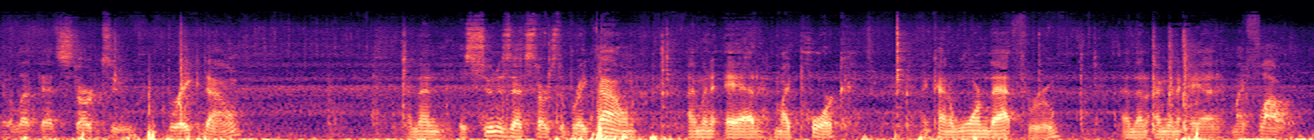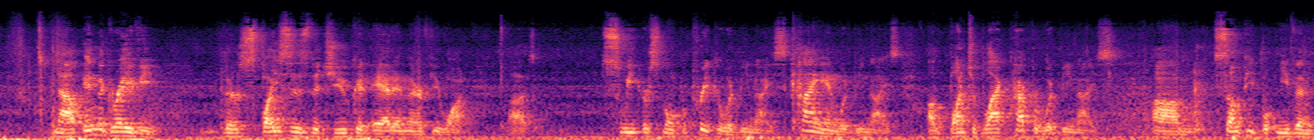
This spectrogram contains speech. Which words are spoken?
I'm gonna let that start to break down. And then as soon as that starts to break down, I'm gonna add my pork and kind of warm that through. And then I'm gonna add my flour. Now in the gravy, there's spices that you could add in there if you want. Uh, sweet or smoked paprika would be nice. Cayenne would be nice. A bunch of black pepper would be nice. Um, some people even,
